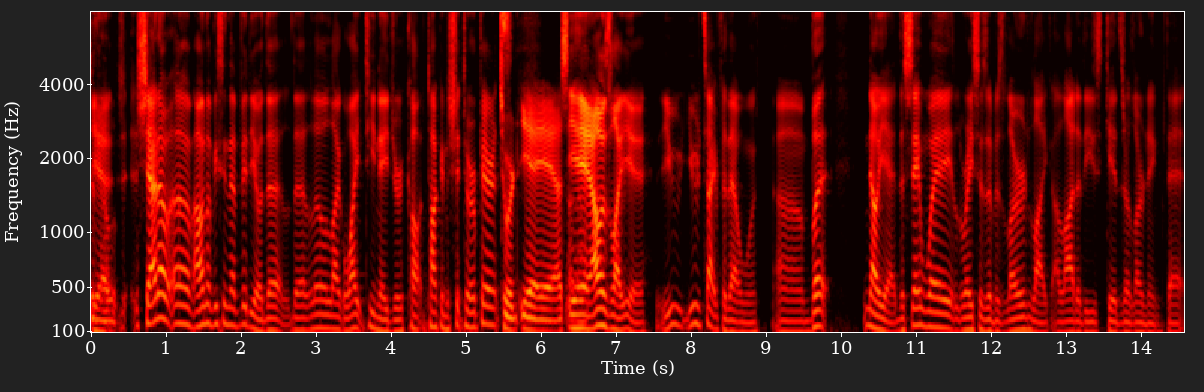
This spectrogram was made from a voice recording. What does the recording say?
yeah. Shout out. Um, I don't know if you've seen that video. The the little like white teenager call, talking shit to her parents. Toward, yeah, yeah, I saw that. yeah, I was like, yeah, you you tight for that one. Um, but no, yeah, the same way racism is learned, like a lot of these kids are learning that,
